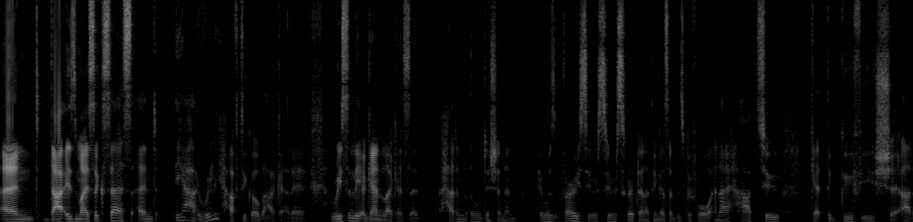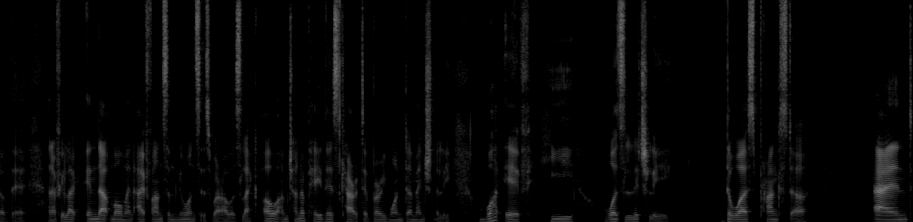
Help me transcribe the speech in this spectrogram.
and that is my success and yeah, I really have to go back at it. Recently, again, like I said, had another audition and it was a very serious, serious script. And I think I said this before, and I had to get the goofy shit out of there. And I feel like in that moment, I found some nuances where I was like, oh, I'm trying to pay this character very one dimensionally. What if he was literally the worst prankster and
